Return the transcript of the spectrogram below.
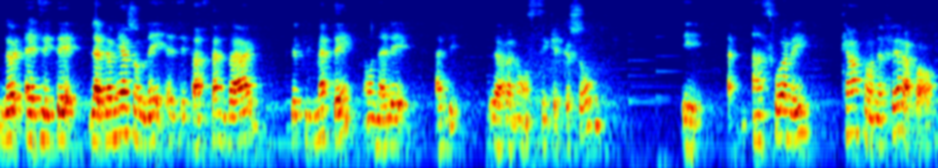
Là, elles étaient, la dernière journée, elles étaient en stand-by. Depuis le matin, on allait aller leur annoncer quelque chose. Et en soirée, quand on a fait rapport,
